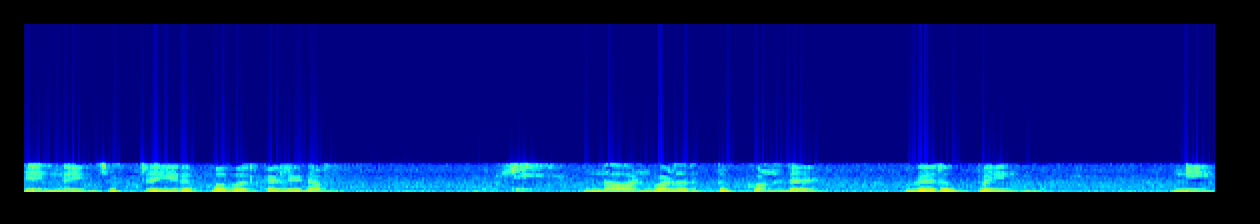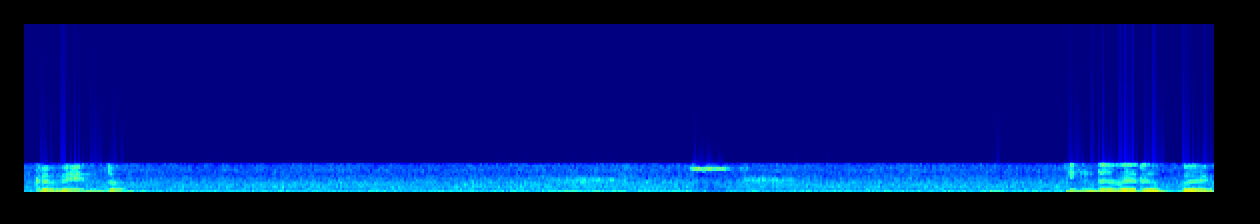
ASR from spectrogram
என்னை சுற்றி இருப்பவர்களிடம் நான் வளர்த்து கொண்ட வெறுப்பை நீக்க வேண்டும். இந்த வெறுப்பு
